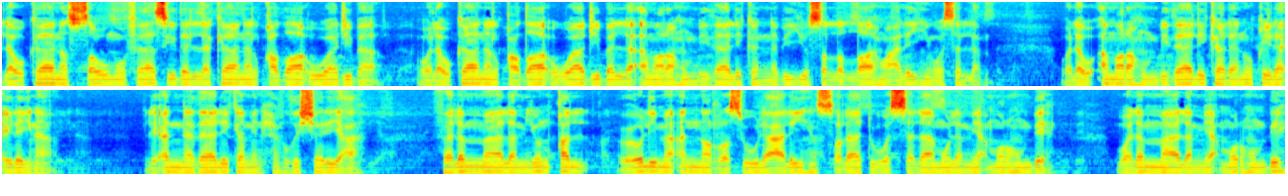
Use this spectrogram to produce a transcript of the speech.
لو كان الصوم فاسدا لكان القضاء واجبا ولو كان القضاء واجبا لأمرهم بذلك النبي صلى الله عليه وسلم ولو أمرهم بذلك لنقل إلينا لأن ذلك من حفظ الشريعة. فلما لم ينقل علم أن الرسول عليه الصلاة والسلام لم يأمرهم به ولما لم يأمرهم به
